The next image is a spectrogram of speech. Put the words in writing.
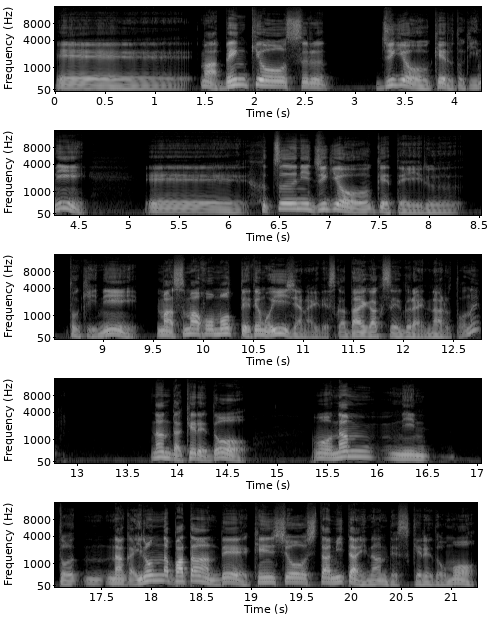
えー、まあ勉強する授業を受ける時に、えー、普通に授業を受けている時にまあスマホ持っててもいいじゃないですか大学生ぐらいになるとね。なんだけれどもう何人となんかいろんなパターンで検証したみたいなんですけれども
